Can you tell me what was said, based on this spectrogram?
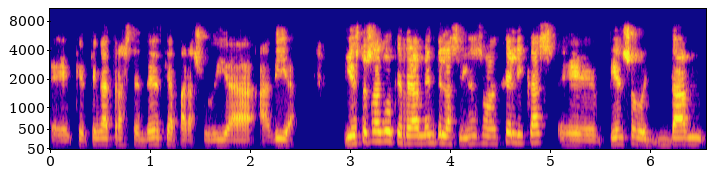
eh, que tenga trascendencia para su día a día. Y esto es algo que realmente las iglesias evangélicas, eh, pienso, dan,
